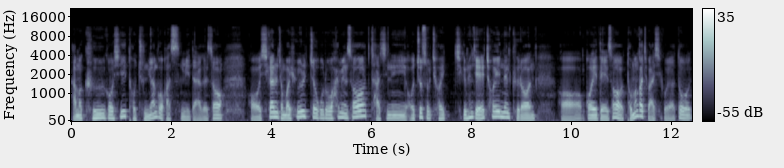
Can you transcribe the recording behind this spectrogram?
아마 그것이 더 중요한 것 같습니다. 그래서 어, 시간을 정말 효율적으로 하면서 자신이 어쩔 수 없이 지금 현재 처해 있는 그런 어, 거에 대해서 도망가지 마시고요. 또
